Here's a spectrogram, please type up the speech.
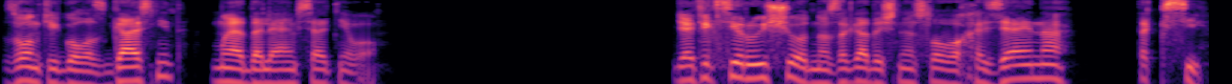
Звонкий голос гаснет, мы отдаляемся от него. Я фиксирую еще одно загадочное слово хозяина — такси.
